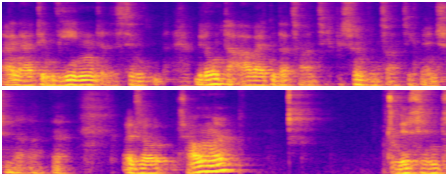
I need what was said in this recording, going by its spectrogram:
Einheit in Wien, das sind mitunter arbeiten da 20 bis 25 Menschen daran. Ja. Also schauen wir mal, wir sind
